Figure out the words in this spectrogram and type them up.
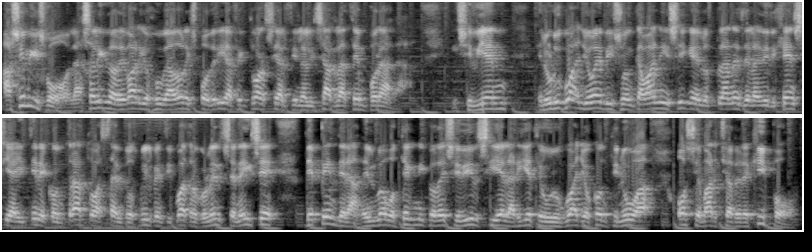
Asimismo, la salida de varios jugadores podría efectuarse al finalizar la temporada. Y si bien el uruguayo Edison Cavani sigue en los planes de la dirigencia y tiene contrato hasta el 2024 con el Ceneice, dependerá del nuevo técnico decidir si el ariete uruguayo continúa o se marcha del equipo.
